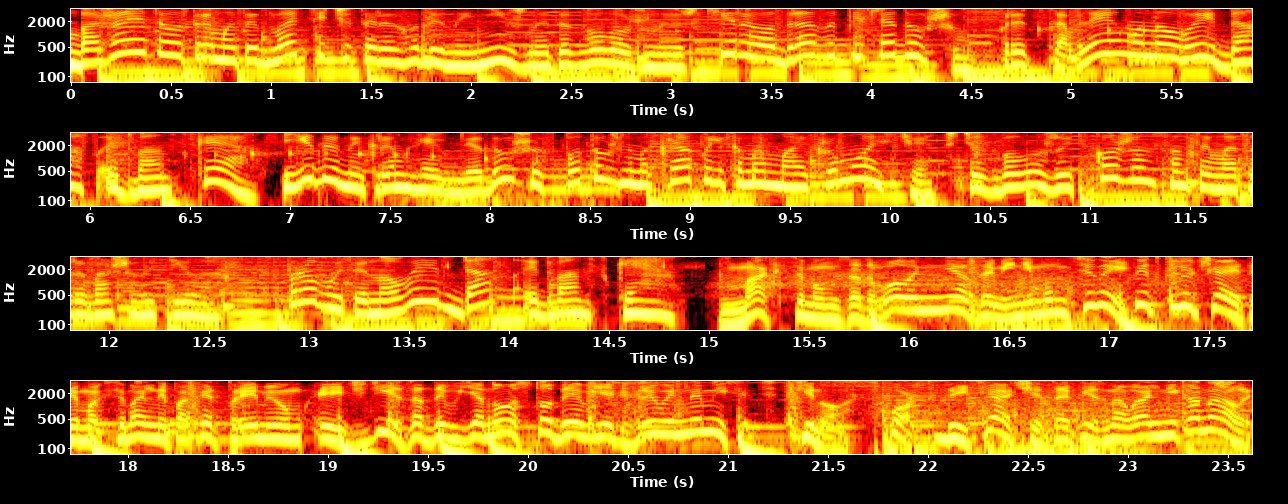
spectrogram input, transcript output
Бажаєте отримати 24 години ніжної та зволоженої шкіри одразу після душу? Представляємо новий DAF Advanced Care. Єдиний крем-гель для душу з потужними крапельками Micro що зволожують кожен сантиметр вашого тіла. Спробуйте новий DAF Advanced Care. Максимум задоволення за мінімум ціни. Підключайте максимальний пакет преміум HD за 99 гривень на місяць. Кіно, спорт, дитячі та пізнавальні канали.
